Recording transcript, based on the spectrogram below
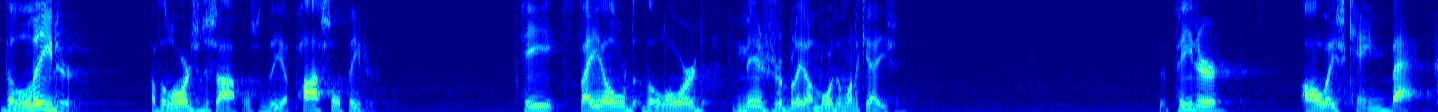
the leader of the Lord's disciples, the Apostle Peter, he failed the Lord miserably on more than one occasion. But Peter always came back.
